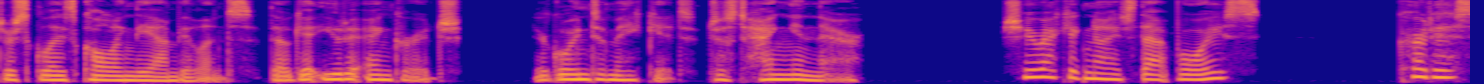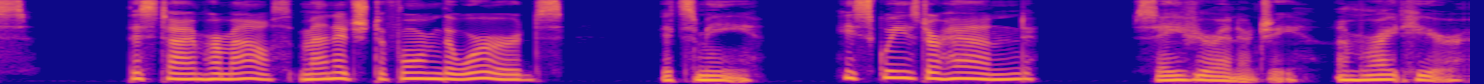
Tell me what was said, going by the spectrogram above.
Driscoll's calling the ambulance. They'll get you to Anchorage. You're going to make it. Just hang in there. She recognized that voice. Curtis. This time her mouth managed to form the words. It's me. He squeezed her hand. Save your energy. I'm right here.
